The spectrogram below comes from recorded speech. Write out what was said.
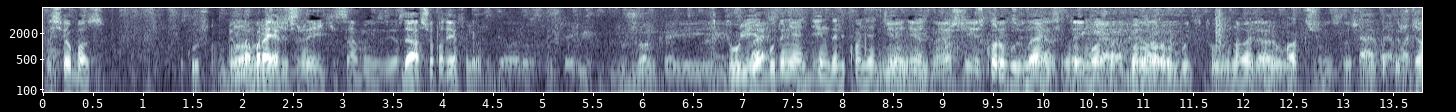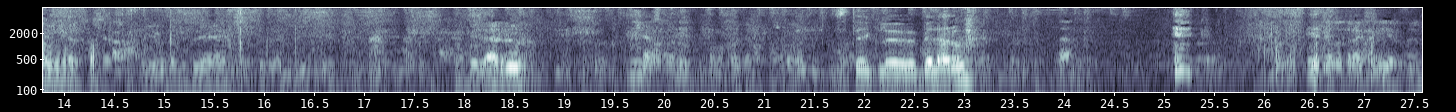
Спасибо, босс. Белорусские проехать уже? стейки самые известные. Да, все, подъехали уже. Тушенка и... В Туле я буду не один, далеко не один. Не, не, знаешь, есть Скоро вы узнаете, стейки возможно, кто будет в Туле. Но это не факт еще. Не слышали? Не подтвержденный инфа. Белорус. Стейк ле Беляру. Это вот Россия, знаешь.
